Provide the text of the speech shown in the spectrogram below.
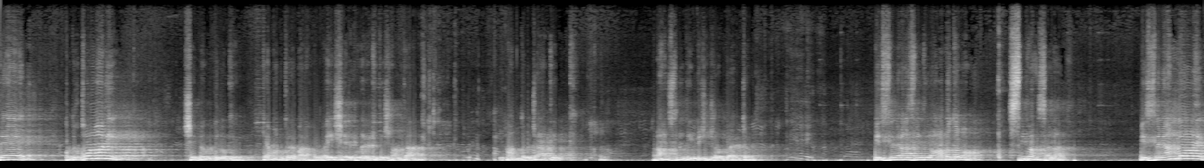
ত্যাগ, কত কোরবানি সেই লোকগুলোকে কেমন করে মারা হলো? এই শেরপুরের সন্তান, আন্তর্জাতিক রাজনীতি বিশেষজ্ঞ একজন। ইসলামের রাজনীতির অন্যতম সিফাহ সালাদ। ইসলামী আন্দোলনের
